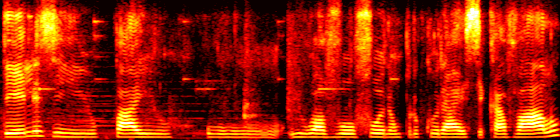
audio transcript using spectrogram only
deles e o pai o, o, e o avô foram procurar esse cavalo.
